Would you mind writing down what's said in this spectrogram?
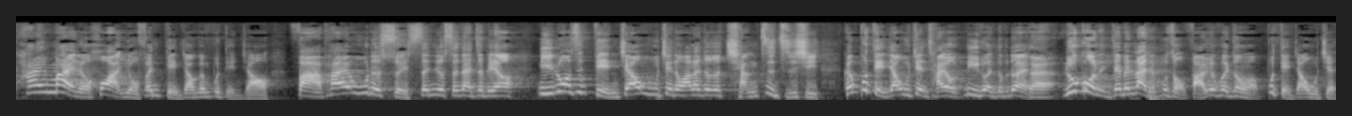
拍卖的话有分点交跟不点交。法拍屋的水深就深在这边哦。你如果是点交物件的话，那叫做强制执行。可是不点交物件才有利润，对不对？对。如果你这边赖着不走，法院会这种不点交物件。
